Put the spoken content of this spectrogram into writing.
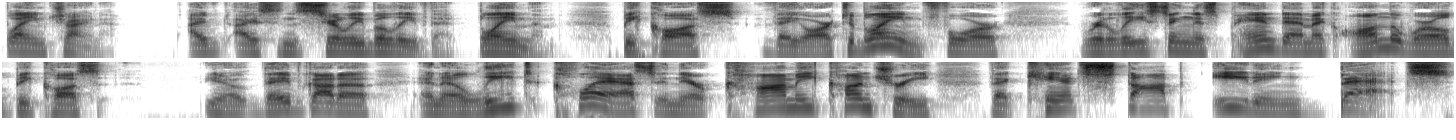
blame China. I, I sincerely believe that. Blame them because they are to blame for releasing this pandemic on the world because you know they've got a an elite class in their commie country that can't stop eating bats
